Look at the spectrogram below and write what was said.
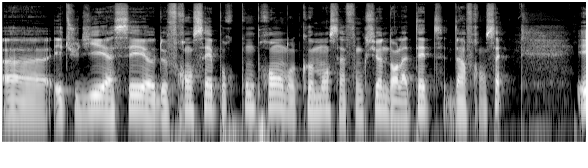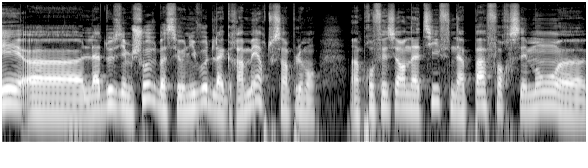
euh, étudié assez euh, de français pour comprendre comment ça fonctionne dans la tête d'un français. Et euh, la deuxième chose, bah, c'est au niveau de la grammaire, tout simplement. Un professeur natif n'a pas forcément euh,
